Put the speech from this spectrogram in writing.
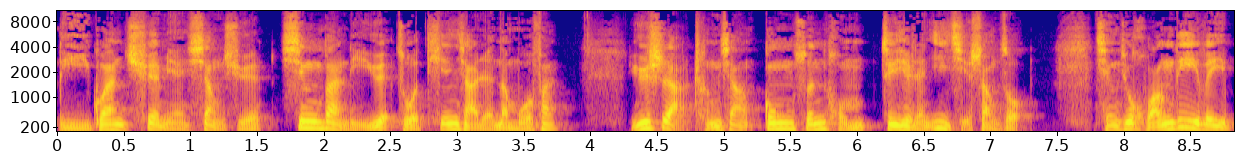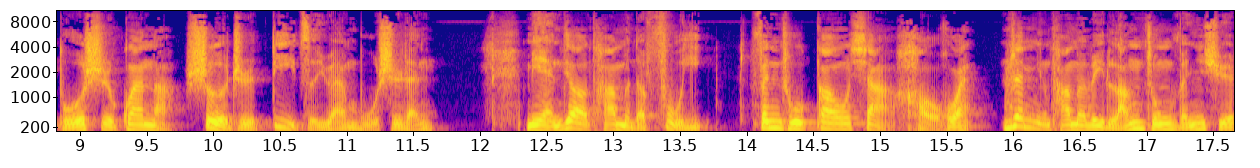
礼官劝勉相学，兴办礼乐，做天下人的模范。于是啊，丞相公孙弘这些人一起上奏，请求皇帝为博士官呢设置弟子员五十人，免掉他们的赋役，分出高下好坏。任命他们为郎中文学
